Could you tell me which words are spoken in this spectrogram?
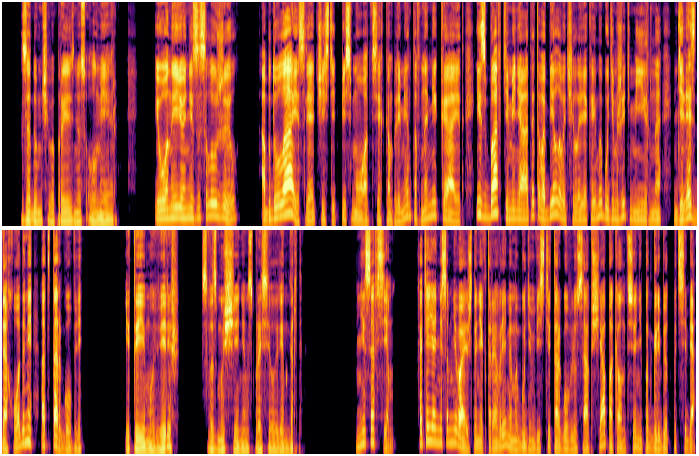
— задумчиво произнес Олмейер, — «и он ее не заслужил. Абдулла, если очистить письмо от всех комплиментов, намекает, избавьте меня от этого белого человека, и мы будем жить мирно, делясь доходами от торговли». «И ты ему веришь?» — с возмущением спросил Вингард. «Не совсем. Хотя я не сомневаюсь, что некоторое время мы будем вести торговлю сообща, пока он все не подгребет под себя.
